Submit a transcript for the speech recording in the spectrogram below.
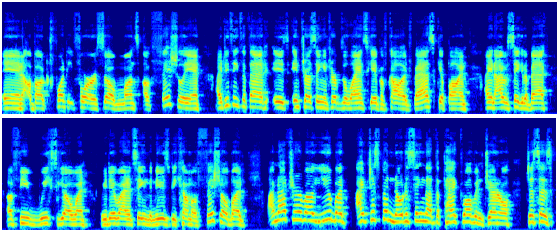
in about 24 or so months officially. And I do think that that is interesting in terms of the landscape of college basketball. And I mean, I was taken aback a few weeks ago when we did wind up seeing the news become official, but I'm not sure about you, but I've just been noticing that the Pac 12 in general just has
